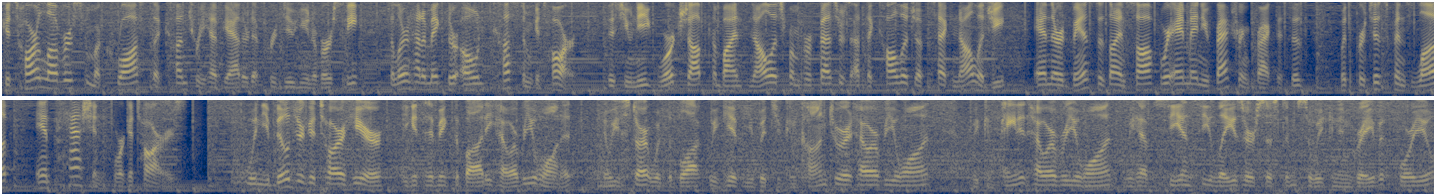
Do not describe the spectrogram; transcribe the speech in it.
Guitar lovers from across the country have gathered at Purdue University to learn how to make their own custom guitar. This unique workshop combines knowledge from professors at the College of Technology and their advanced design software and manufacturing practices with participants' love and passion for guitars. When you build your guitar here, you get to make the body however you want it. You know, you start with the block we give you, but you can contour it however you want. We can paint it however you want. We have a CNC laser system so we can engrave it for you.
